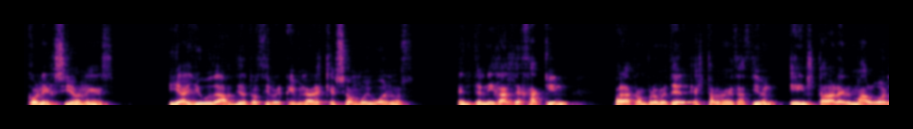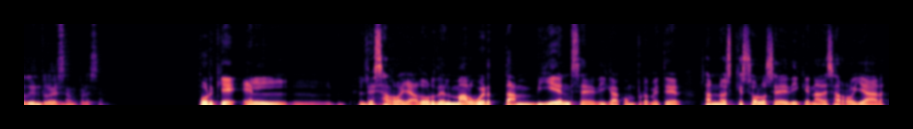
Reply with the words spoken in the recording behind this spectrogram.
conexiones, y ayuda de otros cibercriminales que son muy buenos en técnicas de hacking para comprometer esta organización e instalar el malware dentro de esa empresa. Porque el, desarrollador del malware también se dedica a comprometer. O sea, no es que solo se dediquen a desarrollar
